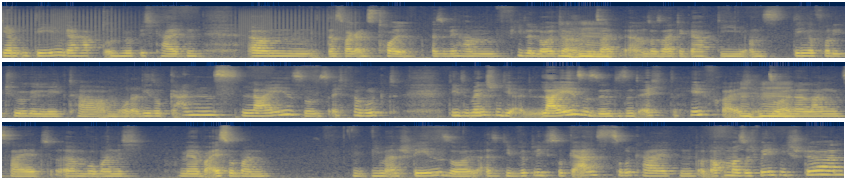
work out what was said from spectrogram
die haben Ideen gehabt und Möglichkeiten. Ähm, das war ganz toll. Also wir haben viele Leute mhm. an, unserer, an unserer Seite gehabt, die uns Dinge vor die Tür gelegt haben oder die so ganz leise, das ist echt verrückt, die Menschen, die leise sind, die sind echt hilfreich mhm. in so mhm. einer langen Zeit, ähm, wo man nicht mehr weiß, wo man, wie, wie, man stehen soll. Also die wirklich so ganz zurückhaltend und auch immer so, ich will dich nicht stören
